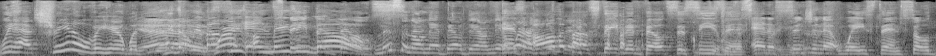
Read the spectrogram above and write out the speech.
we have Trina over here with Yes. you know about we're these in amazing statement belts. Listen on that belt down there. It's Where I can all about statement belts this season and ascension at waist in. So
